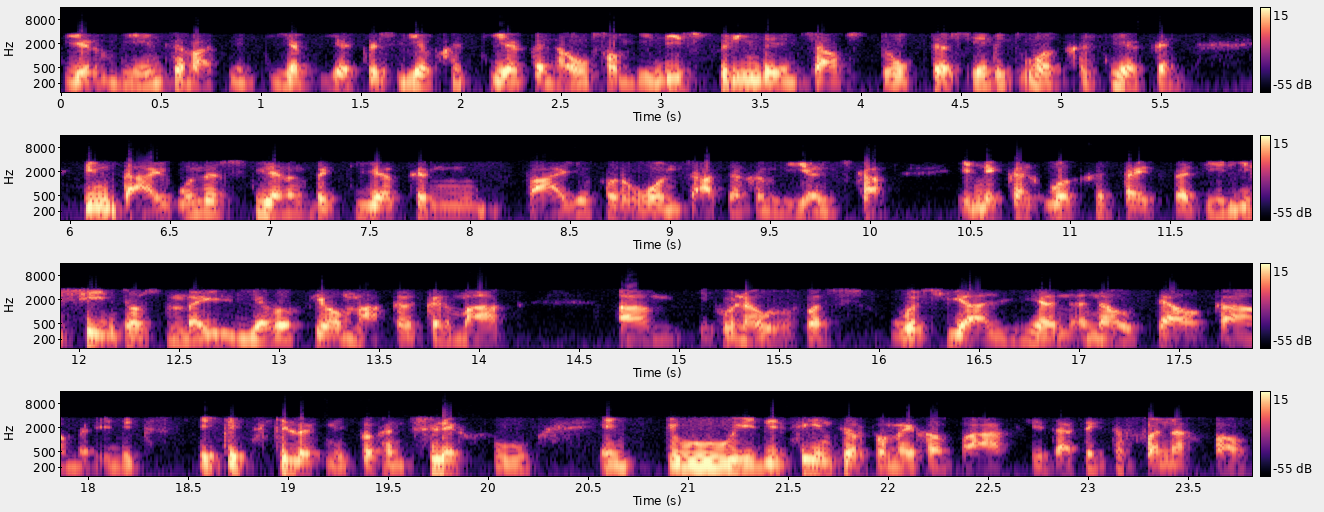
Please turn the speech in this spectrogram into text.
deur mense wat met diabetes leef geteken, hul families, vriende en selfs dokters het dit ook geteken. En daai ondersteuning beteken baie vir ons as 'n gemeenskap. En ek kan ook getuig dat hierdie sentors my lewe veel makliker maak. Um ek kon nou was oor sy alleen in 'n hotelkamer en ek ek het skielik net begin sleg voel en toe het die sensor vir my gewaarsku dat ek te vinnig val.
